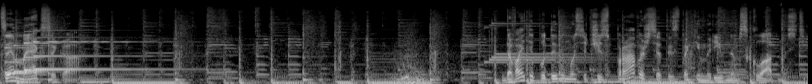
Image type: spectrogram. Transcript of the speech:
Це Мексика. Давайте подивимося, чи справишся ти з таким рівнем складності.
